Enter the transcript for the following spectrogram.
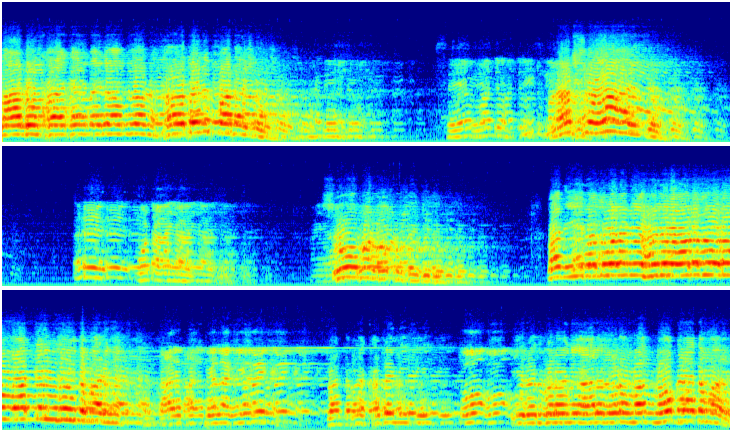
લાડુ ખાય ખાય મેં આમ જો ને ખાવ તો નહીં પાડાશું સેવમાં જો પીઠમાં લક્ષ હવા આવી ગયો એ મોટા અહીંયા શું માં નોકરું કહી દીધું. પણ ઈ રજવાડાની હજુ આ રજવાડામાં વાત કરી દઉં તમારે. તારે પણ પેલા કહેવાય. ને પણ તમને ખબર નહીં કે તો? ઈ રજવાડાની આ રજવાડામાં વાત ન કરાય તમારે.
